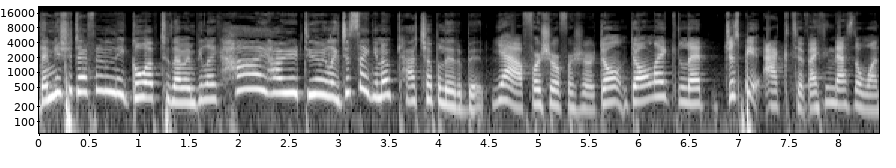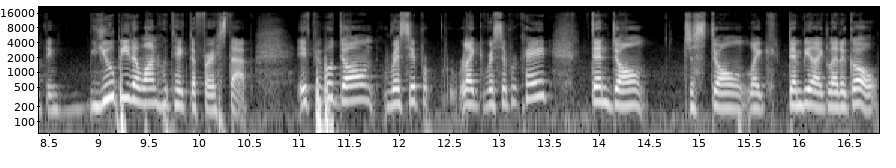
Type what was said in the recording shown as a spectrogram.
then you should definitely go up to them and be like, "Hi, how are you doing?" Like just like you know, catch up a little bit. Yeah, for sure, for sure. Don't don't like let just be active. I think that's the one thing. You be the one who take the first step. If people don't recipro- like reciprocate, then don't just don't like then be like let it go.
